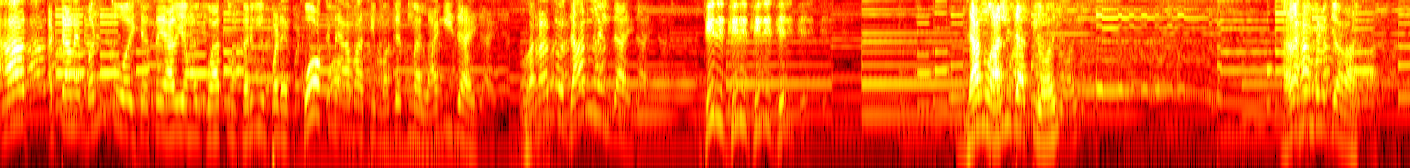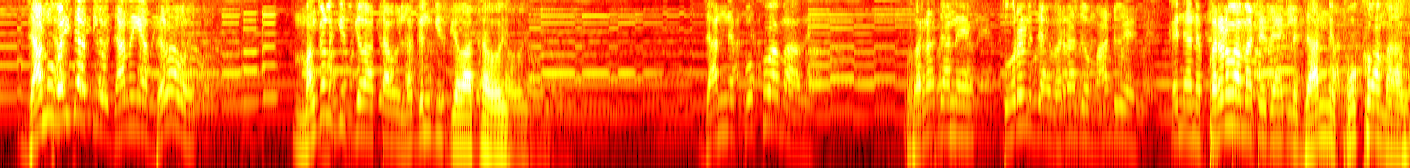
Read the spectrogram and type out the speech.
આ અટાણે બનતું હોય છે તો આવી અમુક વાતો કરવી પડે. કોક ને આમાંથી મગજમાં લાગી જાય. વરા તો જાન લઈને જાય. ધીરે ધીરે ધીરે ધીરે. જાનું હાલી જાતી હોય. હવે સાંભળજો વાત. જાનું વહી જાતી હોય, જાન અહીંયા ભેળા હોય. મંગળ ગીત ગવાતા હોય, લગ્ન ગીત ગવાતા હોય. જાનને પોખવામાં આવે. વરરાજાને તોરણ જાય, વરરાજો માંડવે કન્યાને પરણવા માટે જાય એટલે જાનને પોખવામાં આવે.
